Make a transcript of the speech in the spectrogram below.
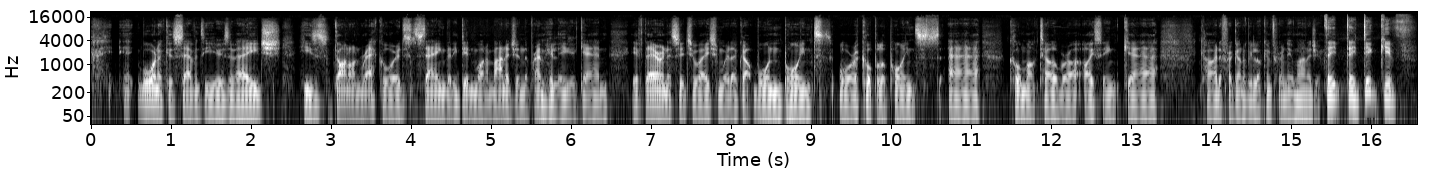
Warnock is 70 years of age. He's gone on record saying that he didn't want to manage in the Premier League again. If they're in a situation where they've got one point or a couple of points uh, come October, I think uh, Cardiff are going to be looking for a new manager. They they did give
